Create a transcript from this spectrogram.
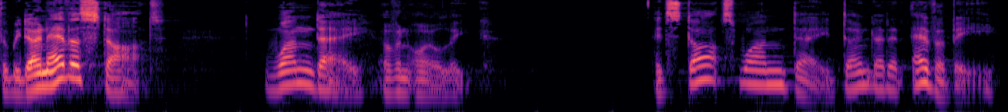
That we don't ever start one day of an oil leak. It starts one day. Don't let it ever be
